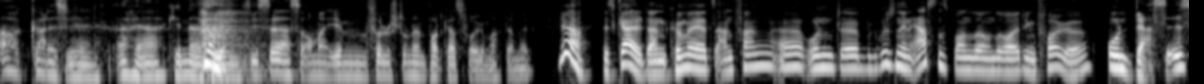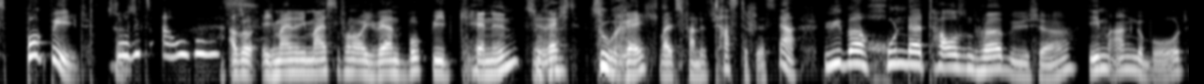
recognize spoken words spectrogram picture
Oh Gottes Willen. Ach ja, Kinderthemen. Siehst du, hast du auch mal eben eine Viertelstunde im Podcast voll gemacht damit. Ja, ist geil. Dann können wir jetzt anfangen äh, und äh, begrüßen den ersten Sponsor unserer heutigen Folge. Und das ist Bookbeat. So sieht's aus. Also, ich meine, die meisten von euch werden Bookbeat kennen. Zu Ja. Recht. Zu Recht. Weil es fantastisch ist. ja, über 100.000 Hörbücher im Angebot.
